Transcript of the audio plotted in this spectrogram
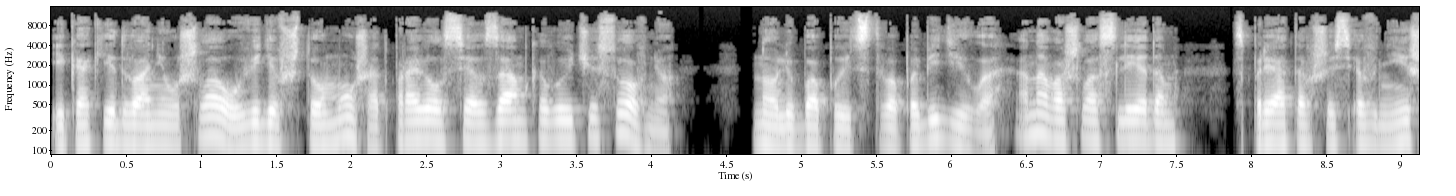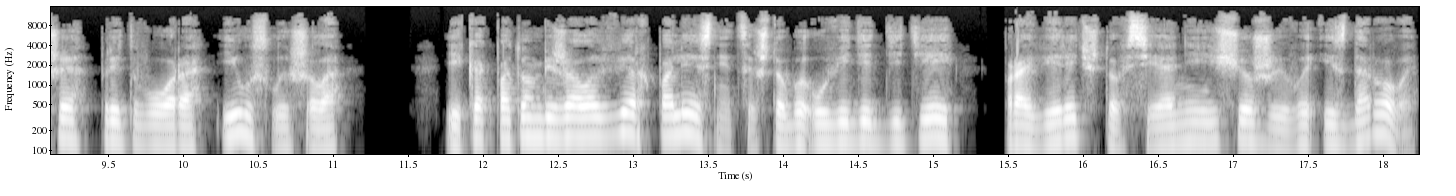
и как едва не ушла, увидев, что муж отправился в замковую часовню. Но любопытство победило. Она вошла следом, спрятавшись в нише притвора, и услышала. И как потом бежала вверх по лестнице, чтобы увидеть детей, проверить, что все они еще живы и здоровы.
